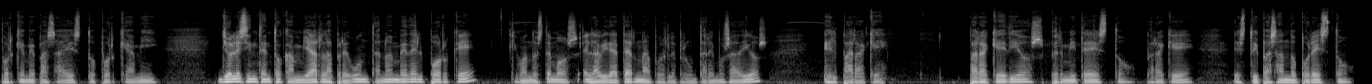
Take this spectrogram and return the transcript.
¿Por qué me pasa esto? ¿Por qué a mí? Yo les intento cambiar la pregunta, ¿no? En vez del por qué, que cuando estemos en la vida eterna pues le preguntaremos a Dios, el para qué. ¿Para qué Dios permite esto? ¿Para qué estoy pasando por esto?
